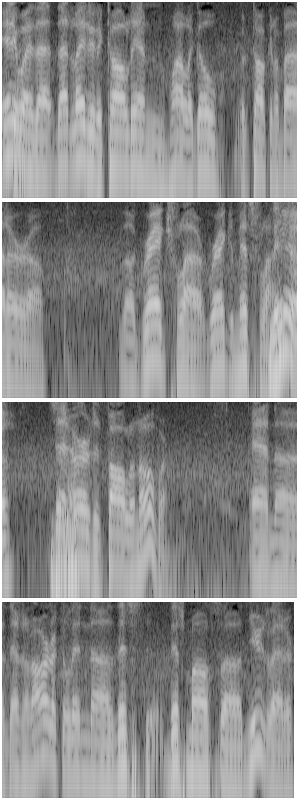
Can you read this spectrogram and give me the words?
Anyway, that that lady that called in a while ago was talking about her uh, the Gregg's flower, Gregg's mist flower. Liz? Yeah. Said that Liz? hers had fallen over. And uh, there's an article in uh, this this month's uh, newsletter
